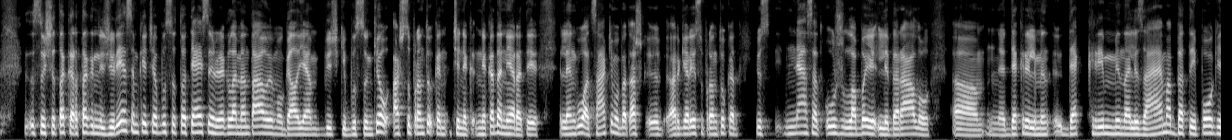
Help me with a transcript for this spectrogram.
su šita karta žiūrėsim, kaip čia bus su to teisiniu reglamentavimu, gal jam biški bus sunkiau. Aš suprantu, kad čia niekada nėra tai lengvų atsakymų, bet aš e, ar gerai suprantu, kad jūs nesat už labai liberalų dekriminalizavimą, bet taipogi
